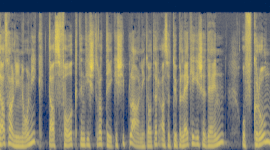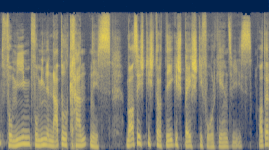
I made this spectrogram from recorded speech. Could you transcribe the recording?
Das habe ich noch nicht. Das folgt dann die strategische Planung, oder? Also die Überlegung ist ja dann, aufgrund von, meinem, von meiner Nebelkenntnis, was ist die strategisch beste Vorgehensweise, oder?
